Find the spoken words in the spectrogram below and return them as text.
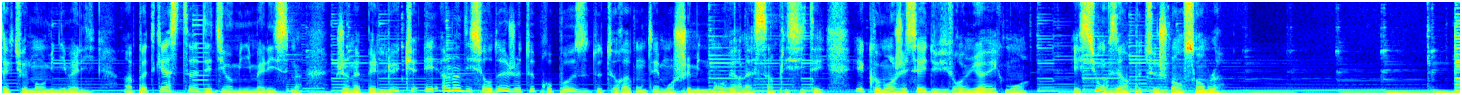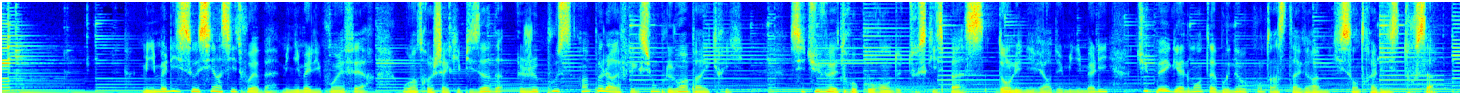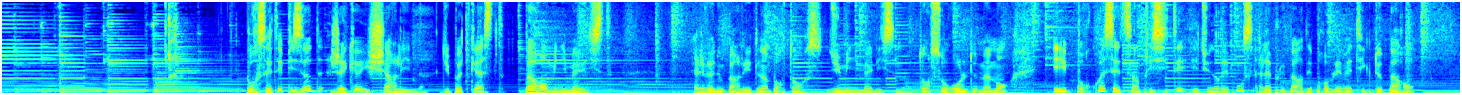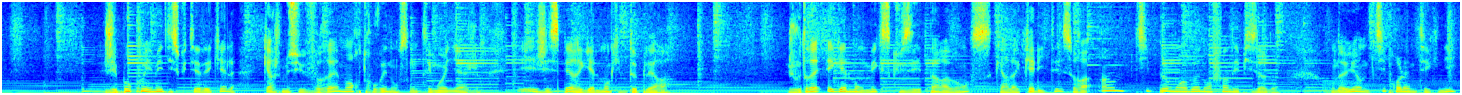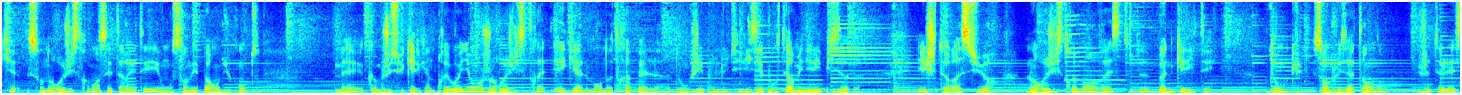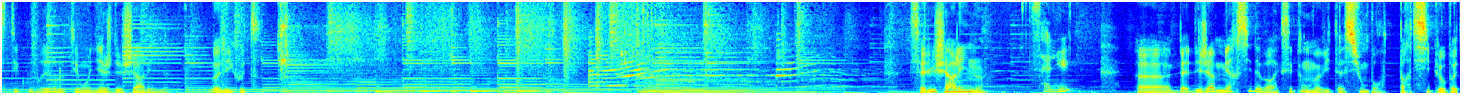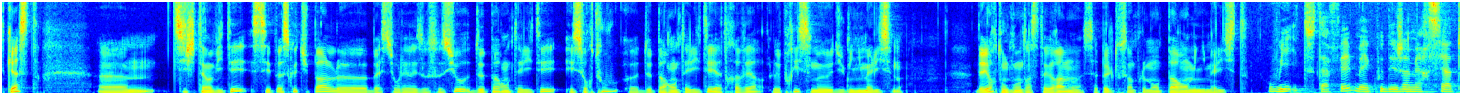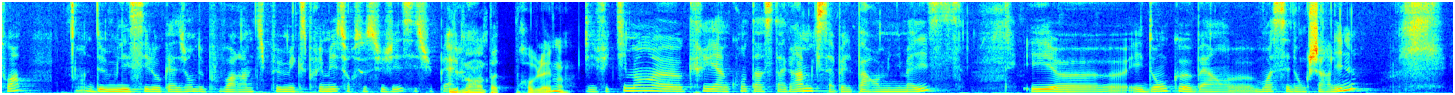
actuellement Minimali, un podcast dédié au minimalisme. Je m'appelle Luc et un lundi sur deux, je te propose de te raconter mon cheminement vers la simplicité et comment j'essaye de vivre mieux avec moins. Et si on faisait un peu de ce chemin ensemble? Minimali, c'est aussi un site web, minimali.fr, où entre chaque épisode, je pousse un peu la réflexion plus loin par écrit. Si tu veux être au courant de tout ce qui se passe dans l'univers du Minimali, tu peux également t'abonner au compte Instagram qui centralise tout ça. Pour cet épisode, j'accueille Charline du podcast Parents minimalistes. Elle va nous parler de l'importance du minimalisme dans son rôle de maman et pourquoi cette simplicité est une réponse à la plupart des problématiques de parents. J'ai beaucoup aimé discuter avec elle car je me suis vraiment retrouvé dans son témoignage et j'espère également qu'il te plaira. Je voudrais également m'excuser par avance car la qualité sera un petit peu moins bonne en fin d'épisode. On a eu un petit problème technique, son enregistrement s'est arrêté et on s'en est pas rendu compte. Mais comme je suis quelqu'un de prévoyant, j'enregistrais également notre appel, donc j'ai pu l'utiliser pour terminer l'épisode. Et je te rassure, l'enregistrement reste de bonne qualité. Donc, sans plus attendre, je te laisse découvrir le témoignage de Charline. Bonne écoute Salut Charline. Salut. Euh, bah, déjà, merci d'avoir accepté mon invitation pour participer au podcast. Euh, si je t'ai invité, c'est parce que tu parles euh, bah, sur les réseaux sociaux de parentalité et surtout de parentalité à travers le prisme du minimalisme. D'ailleurs, ton compte Instagram s'appelle tout simplement Parents Minimalistes. Oui, tout à fait. Bah, écoute, déjà, merci à toi de me laisser l'occasion de pouvoir un petit peu m'exprimer sur ce sujet, c'est super. Eh ben, pas de problème. J'ai effectivement créé un compte Instagram qui s'appelle Parents Minimalistes. Euh, et, donc, euh, ben, euh, moi, c'est donc Charline.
